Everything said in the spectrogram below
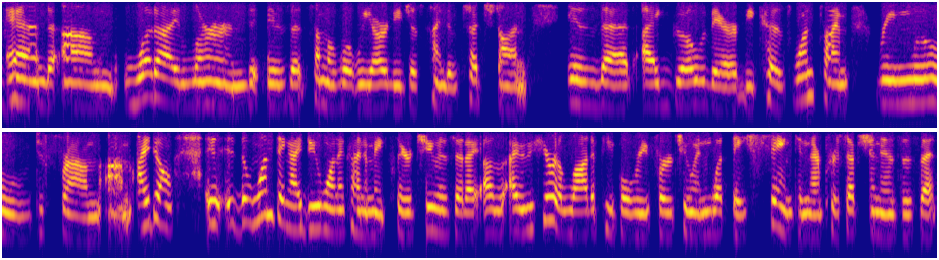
Mm-hmm. And um, what I learned is that some of what we already just kind of touched on is that I go there because once I'm removed from, um, I don't, it, it, the one thing I do want to kind of make clear too is that I, I hear a lot of people refer to and what they think and their perception is, is that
